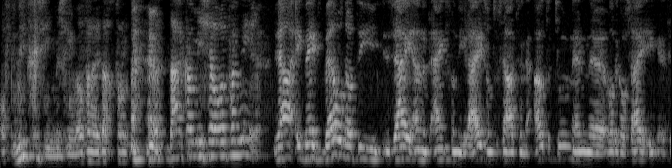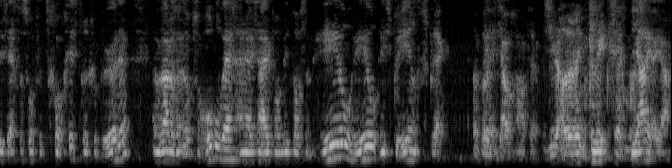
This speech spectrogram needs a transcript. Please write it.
Of niet gezien misschien wel. Van hij dacht van, "Da- daar kan Michel wat van leren. Ja, ik weet wel dat hij zei aan het eind van die reis, want we zaten in de auto toen en eh, wat ik al zei, ik, het is echt alsof het gewoon gisteren gebeurde. En we waren op zo'n hobbelweg en hij zei van dit was een heel, heel inspirerend gesprek wat ik met jou gehad heb. Dus jullie hadden een klik, zeg maar. Ja, ja, ja.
